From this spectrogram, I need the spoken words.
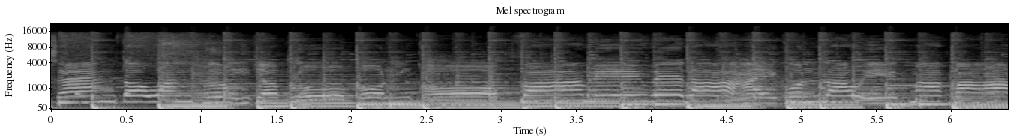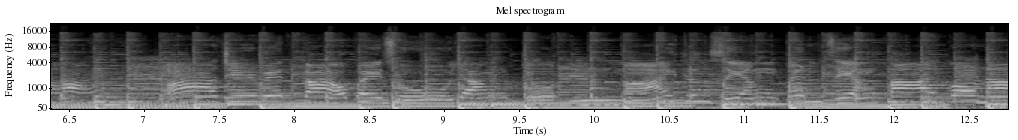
แสงตะวันเพิ่งจะโผล่พ้นขอบฟ้า สู่ยังจุดหมายถึงเสียงเป็นเสียงตายก็น่า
